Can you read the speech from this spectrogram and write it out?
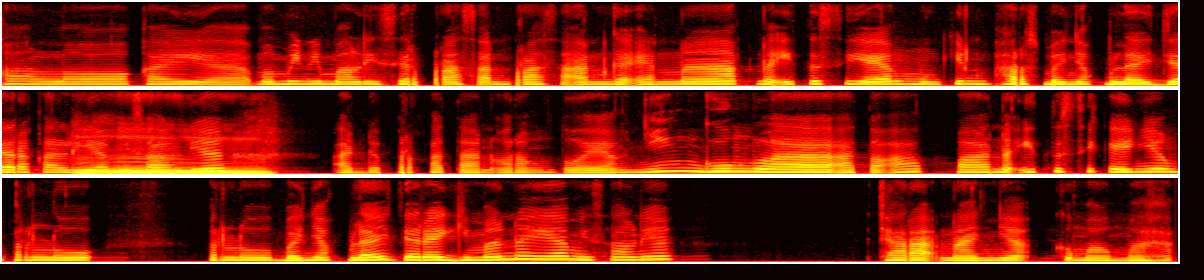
kalau kayak meminimalisir perasaan-perasaan gak enak, nah itu sih yang mungkin harus banyak belajar kali ya. Misalnya Mm, ada perkataan orang tua yang nyinggung lah atau apa. Nah itu sih kayaknya yang perlu perlu banyak belajar ya. Gimana ya misalnya cara nanya ke mama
